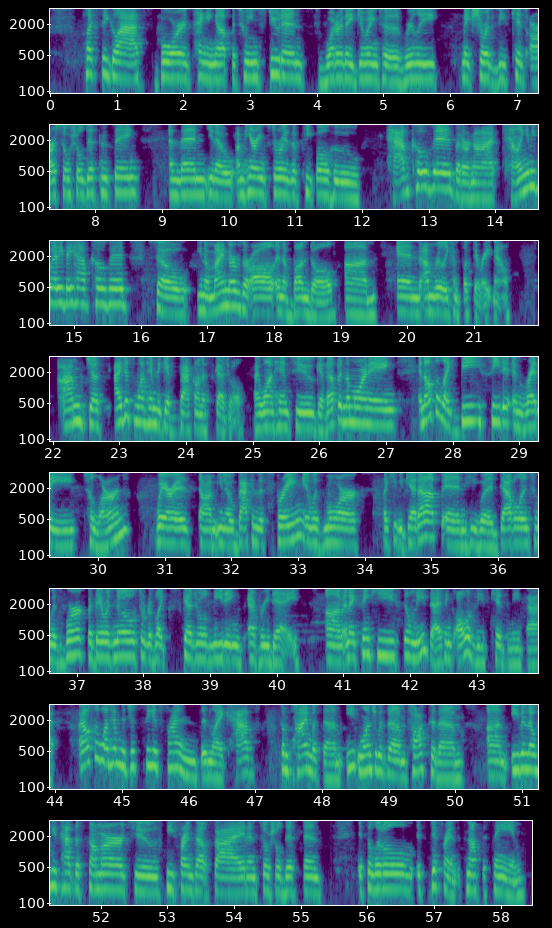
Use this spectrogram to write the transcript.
plexiglass boards hanging up between students? What are they doing to really make sure that these kids are social distancing? And then, you know, I'm hearing stories of people who have COVID but are not telling anybody they have COVID. So, you know, my nerves are all in a bundle um, and I'm really conflicted right now. I'm just, I just want him to get back on a schedule. I want him to get up in the morning and also like be seated and ready to learn. Whereas, um, you know, back in the spring, it was more like he would get up and he would dabble into his work, but there was no sort of like scheduled meetings every day. Um, and I think he still needs that. I think all of these kids need that. I also want him to just see his friends and like have some time with them, eat lunch with them, talk to them. Um, even though he's had the summer to see friends outside and social distance, it's a little, it's different. It's not the same.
